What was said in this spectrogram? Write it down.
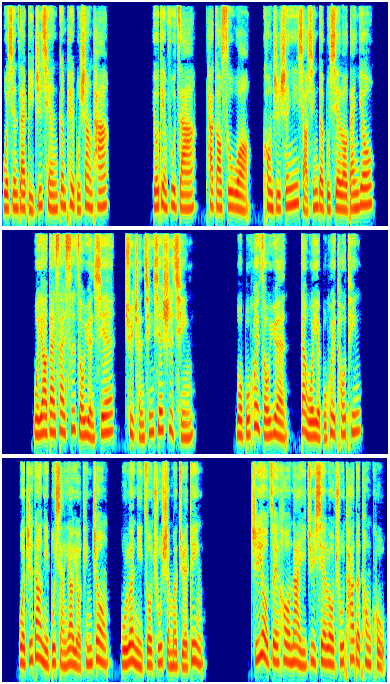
我现在比之前更配不上他，有点复杂。他告诉我，控制声音，小心的不泄露担忧。我要带赛斯走远些，去澄清些事情。我不会走远，但我也不会偷听。我知道你不想要有听众，无论你做出什么决定。只有最后那一句泄露出他的痛苦。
